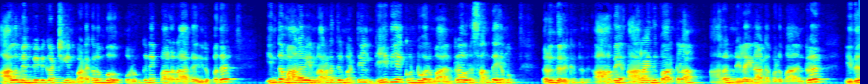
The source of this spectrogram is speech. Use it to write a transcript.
ஆளும் என்பிபி கட்சியின் வடகொழும்பு ஒருங்கிணைப்பாளராக இருப்பது இந்த மாணவியின் மரணத்தில் மட்டில் நீதியை கொண்டு வருமா என்ற ஒரு சந்தேகமும் எழுந்திருக்கின்றது. ஆகவே ஆராய்ந்து பார்க்கலாம் அறம் நிலைநாட்டப்படுமா என்று. இது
